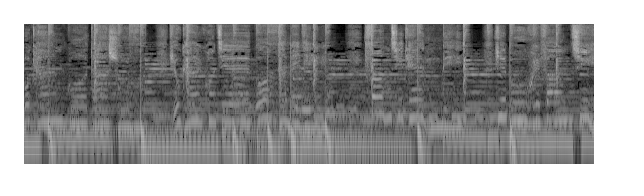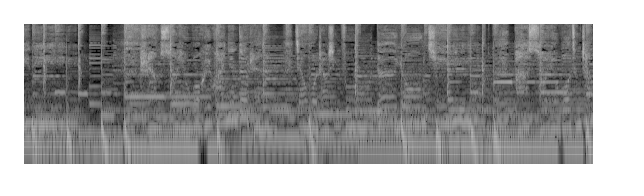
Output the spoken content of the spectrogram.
我看过大树，有开花结果的美丽，放弃天地，也不会放弃你。让所有我会怀念的人，教我找幸福曾长。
